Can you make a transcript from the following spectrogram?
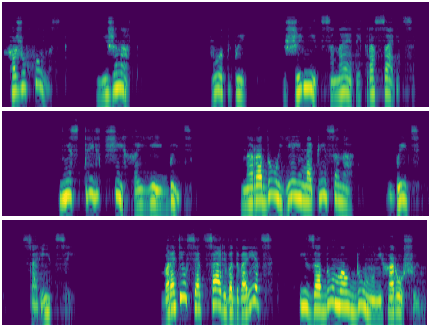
Хожу холост, не женат. Вот бы жениться на этой красавице. Не стрельчихой ей быть. На роду ей написано быть царицей. Воротился царь во дворец и задумал думу нехорошую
